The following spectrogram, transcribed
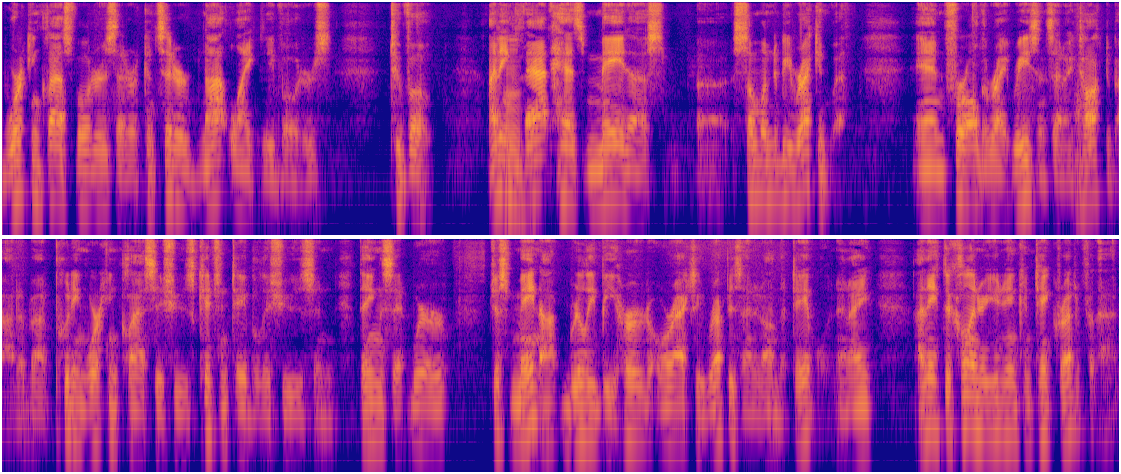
working class voters that are considered not likely voters to vote. I think mm. that has made us uh, someone to be reckoned with. And for all the right reasons that I talked about, about putting working class issues, kitchen table issues, and things that were just may not really be heard or actually represented on the table. And I, I think the culinary union can take credit for that.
